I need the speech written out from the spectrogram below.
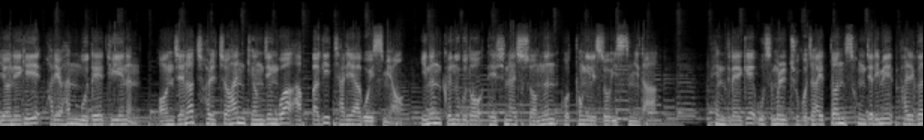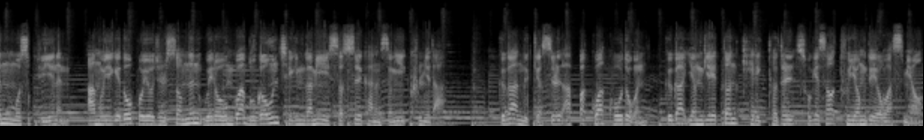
연예계의 화려한 무대 뒤에는 언제나 철저한 경쟁과 압박이 자리하고 있으며 이는 그 누구도 대신할 수 없는 고통일 수 있습니다. 팬들에게 웃음을 주고자 했던 송재림의 밝은 모습 뒤에는 아무에게도 보여줄 수 없는 외로움과 무거운 책임감이 있었을 가능성이 큽니다. 그가 느꼈을 압박과 고독은 그가 연기했던 캐릭터들 속에서 투영되어 왔으며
